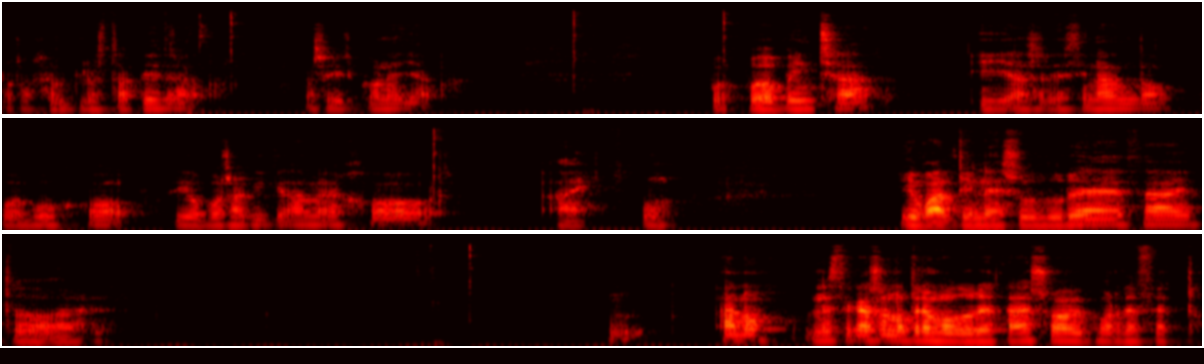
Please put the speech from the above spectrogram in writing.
Por ejemplo esta piedra, a seguir con ella. Pues puedo pinchar y ya seleccionando, pues busco, digo, pues aquí queda mejor, ahí, pum. Igual tiene su dureza y todo. Ah, no, en este caso no tenemos dureza, es suave por defecto.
